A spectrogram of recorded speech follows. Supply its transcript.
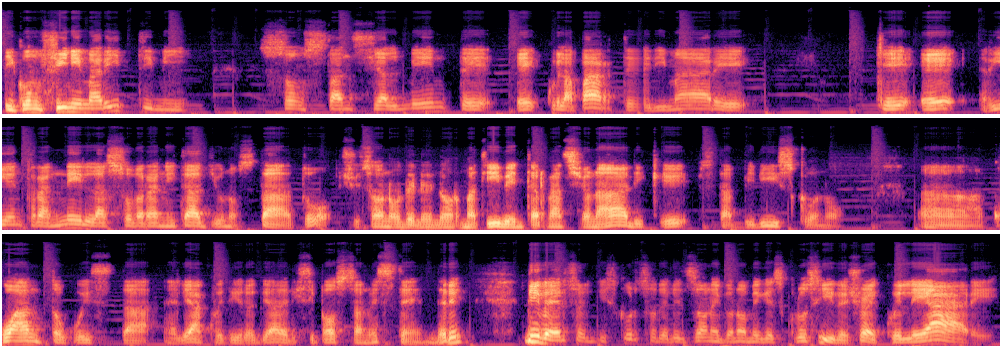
I confini marittimi sostanzialmente è quella parte di mare che è, rientra nella sovranità di uno Stato, ci sono delle normative internazionali che stabiliscono uh, quanto questa, le acque territoriali si possano estendere, diverso è il discorso delle zone economiche esclusive, cioè quelle aree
